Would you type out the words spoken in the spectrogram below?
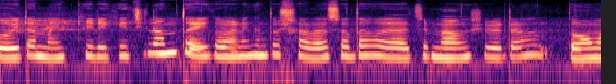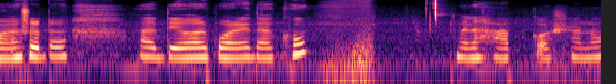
দইটা মাখিয়ে রেখেছিলাম তো, এই কারণে কিন্তু সাদা সাদা হয়ে আছে মাংসটা। তো মাংসটা দেওয়ার পরে দেখো মানে হাফ কষানো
